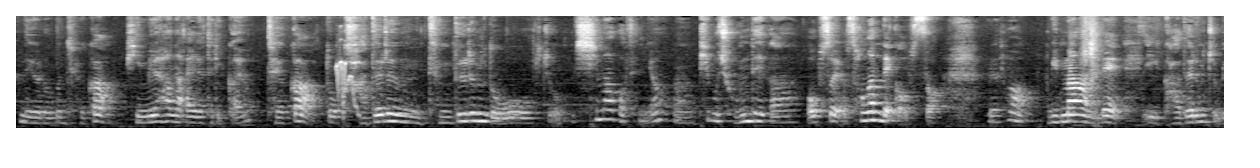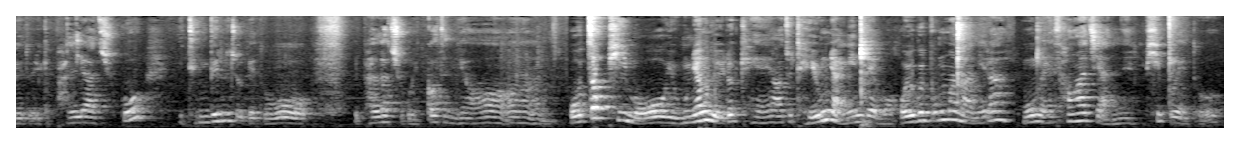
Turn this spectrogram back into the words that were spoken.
근데 여러분 제가 비밀 하나 알려드릴까요? 제가 또 가드름, 등드름도 좀 심하거든요. 어, 피부 좋은 데가 없어요. 성한 데가 없어. 그래서 민망한데 이 가드름 쪽에도 이렇게 발라주고 이 등드름 쪽에도 발라주고 있거든요. 어. 어차피 뭐 용량도 이렇게 아주 대용량인데 뭐 얼굴뿐만 아니라 몸에 성하지 않는 피부에도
